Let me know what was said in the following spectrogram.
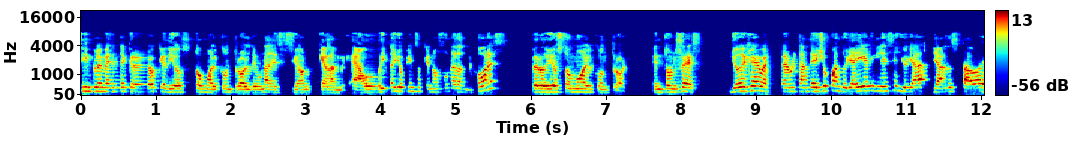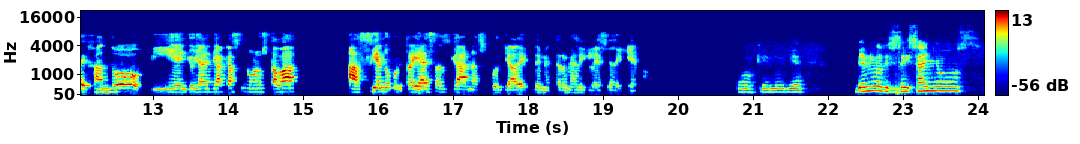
simplemente creo que Dios tomó el control de una decisión que ahorita yo pienso que no fue una de las mejores, pero Dios tomó el control. Entonces, yo dejé de ver De hecho, cuando ya llegué a la iglesia, yo ya, ya lo estaba dejando bien, yo ya, ya casi no lo estaba haciendo porque traía esas ganas, pues ya de, de meterme a la iglesia de lleno. Ok, muy bien. Vienen los 16 años,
